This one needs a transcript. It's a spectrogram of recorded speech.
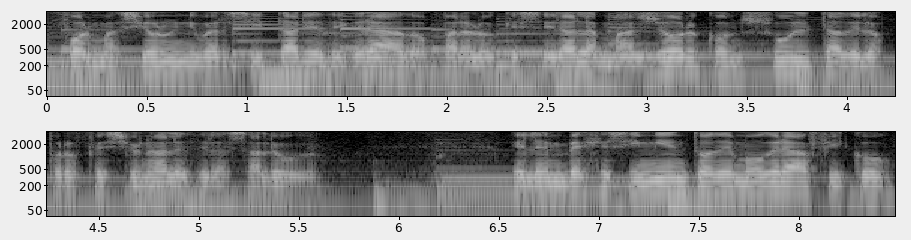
formación universitaria de grado para lo que será la mayor consulta de los profesionales de la salud. El envejecimiento demográfico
